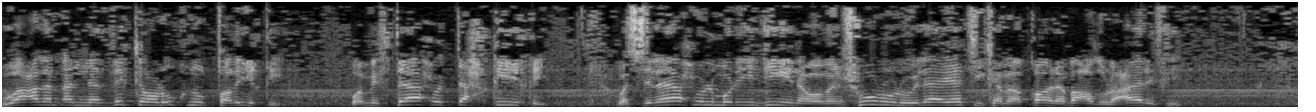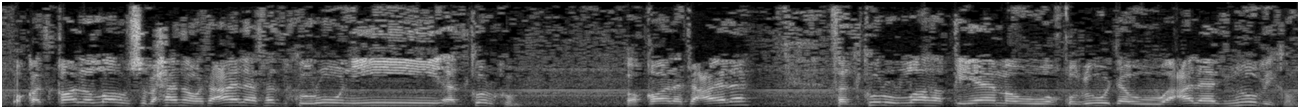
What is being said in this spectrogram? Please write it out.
واعلم أن الذكر ركن الطريق ومفتاح التحقيق وسلاح المريدين ومنشور الولاية كما قال بعض العارفين وقد قال الله سبحانه وتعالى فاذكروني أذكركم. وقال تعالى فاذكروا الله قياما وقعودا وعلى جنوبكم.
